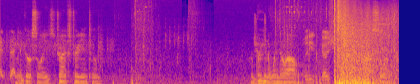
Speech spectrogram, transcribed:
Ten There you seconds. go, Soys. Drive straight into him. We're breaking the window out. Please go shoot. Ah,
